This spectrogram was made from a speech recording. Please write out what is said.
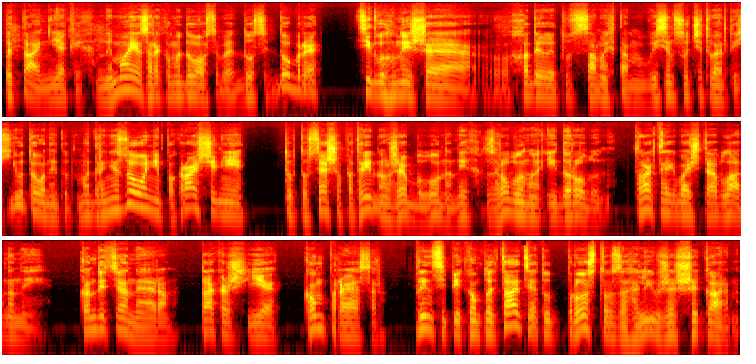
питань ніяких немає, зарекомендував себе досить добре. Ці двигуни ще ходили тут з самих там 804 юто, вони тут модернізовані, покращені. тобто все, що потрібно, вже було на них зроблено і дороблено. Трактор, як бачите, обладнаний кондиціонером, також є компресор. В принципі, комплектація тут просто взагалі вже шикарна.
